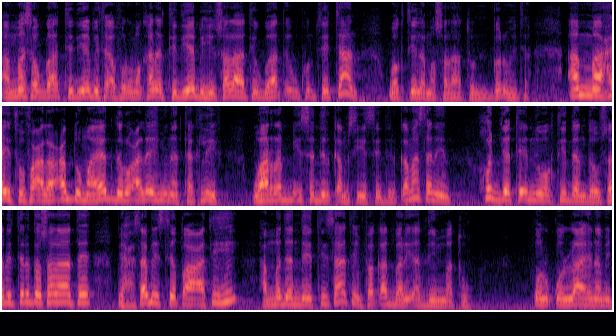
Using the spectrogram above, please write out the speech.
أما سوقات تدي بها أفر مكان تدي به صلاة وقات كنت تان وقت لما صلاة أما حيث فعل العبد ما يقدر عليه من التكليف والرب يسدر كم سي سدر كما سنين. حجة إني وقتي دندو سنة تلقى صلاته بحسب استطاعته هم دنديتي سات فقد برئت ذمته. قل قل الله هنا من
